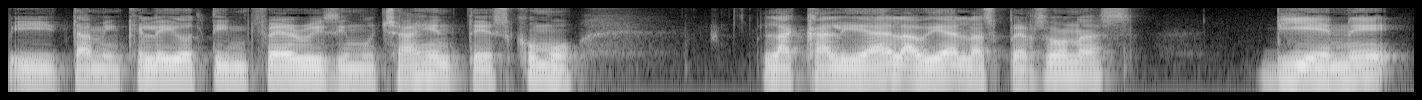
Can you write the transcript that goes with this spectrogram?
y también que he leído Tim Ferriss y mucha gente, es como la calidad de la vida de las personas viene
